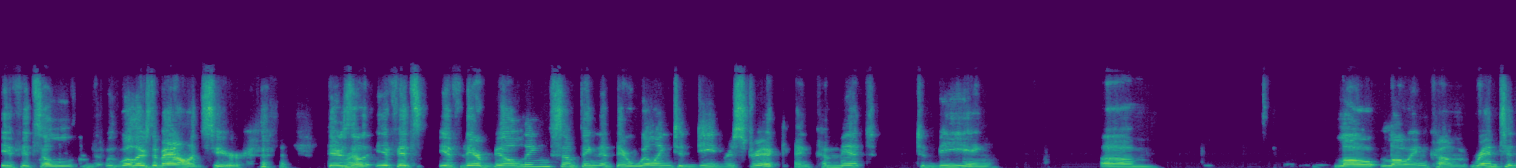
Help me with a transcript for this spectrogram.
if it's a, well, there's a balance here. there's right. a, if it's, if they're building something that they're willing to deed restrict and commit to being um, low low income rented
